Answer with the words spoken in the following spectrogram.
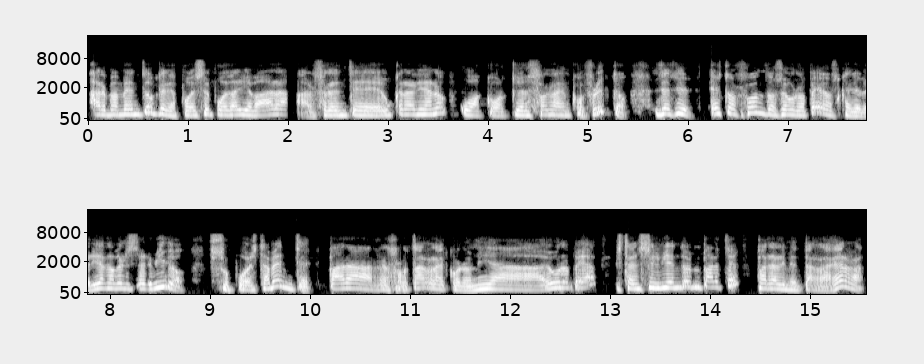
armamento que después se pueda llevar al frente ucraniano o a cualquier zona en conflicto. Es decir, estos fondos europeos que deberían haber servido supuestamente para reforzar la economía europea están sirviendo en parte para alimentar la guerra.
